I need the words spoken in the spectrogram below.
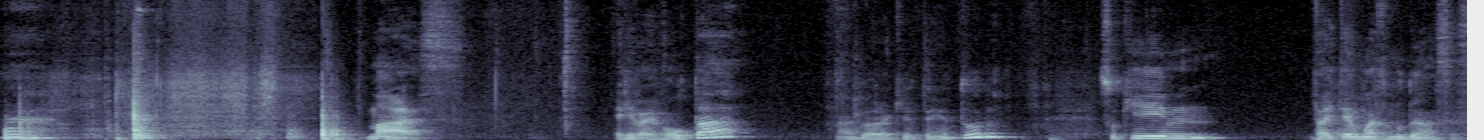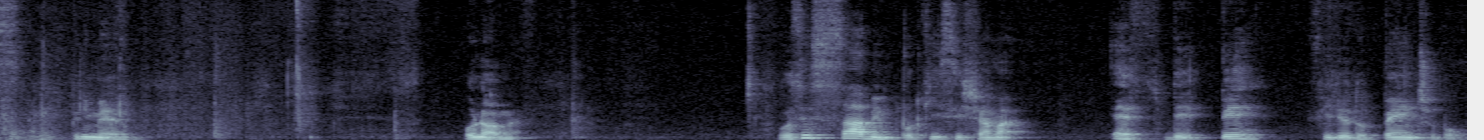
Mas ele vai voltar, agora que eu tenho tudo, só que hum, vai ter umas mudanças. Primeiro, o nome. Vocês sabem por que se chama FDP, filho do Paintball?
